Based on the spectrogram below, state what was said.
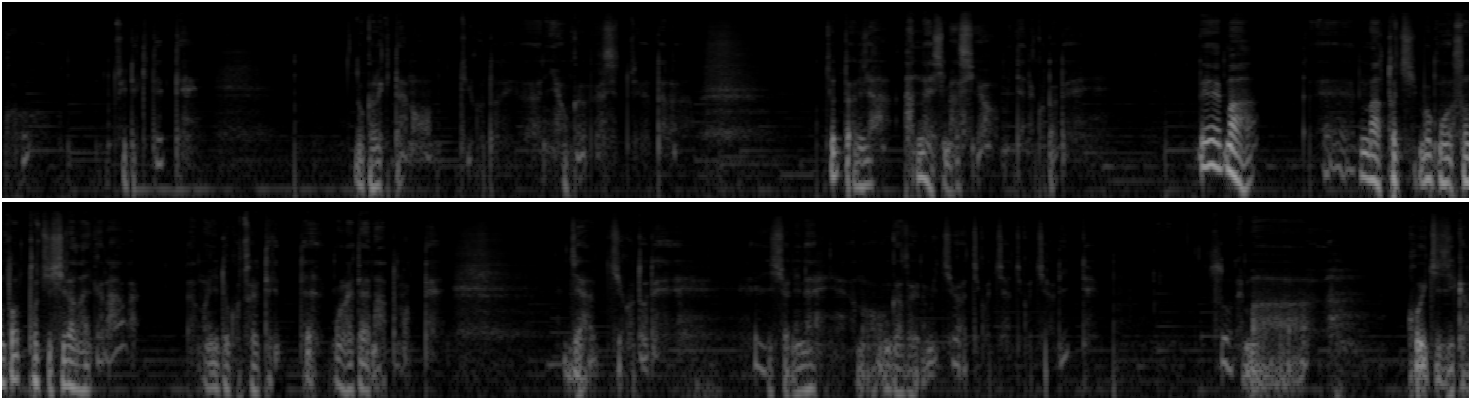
こうついてきてて「どこから来たの?」っていうことで「日本からです」って言ったら「ちょっとじゃあ案内しますよ」みたいなことででまあ、えー、まあ土地僕もその土地知らないからあのいいとこ連れてってもらいたいなと思ってじゃあということで一緒にねあの運河沿いの道をあちこちあちこち歩いてそうでまあ小1時間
